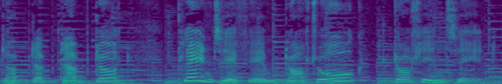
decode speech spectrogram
www.plainsfm.org.nz.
